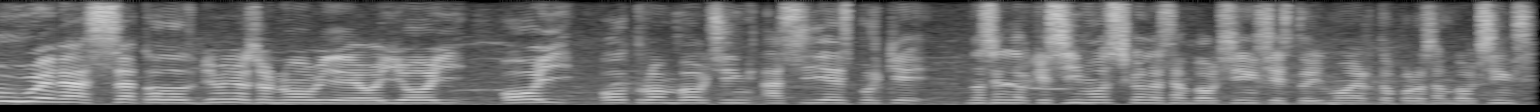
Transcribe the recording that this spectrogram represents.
Buenas a todos, bienvenidos a un nuevo video y hoy, hoy otro unboxing, así es porque nos enloquecimos con los unboxings y estoy muerto por los unboxings.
